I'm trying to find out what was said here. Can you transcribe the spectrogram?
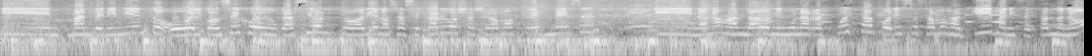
Y mantenimiento o el Consejo de Educación todavía no se hace cargo, ya llevamos tres meses y no nos han dado ninguna respuesta, por eso estamos aquí manifestándonos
